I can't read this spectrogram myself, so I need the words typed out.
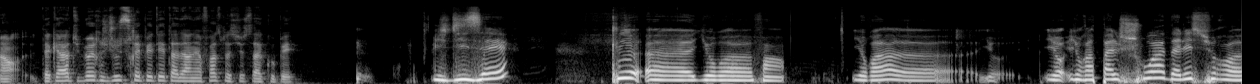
Alors, Takara, tu peux juste répéter ta dernière phrase parce que ça a coupé. Je disais que euh, il y aura, enfin, il y aura, euh, il y aura- il y aura- il y aura pas le choix d'aller sur, euh,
